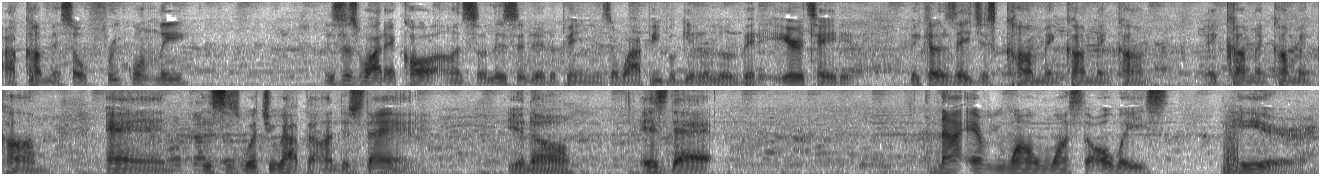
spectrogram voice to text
are coming so frequently. This is why they're called unsolicited opinions and why people get a little bit irritated because they just come and come and come. They come and come and come. And this is what you have to understand, you know, is that not everyone wants to always hear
